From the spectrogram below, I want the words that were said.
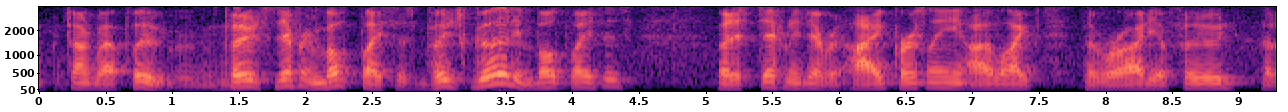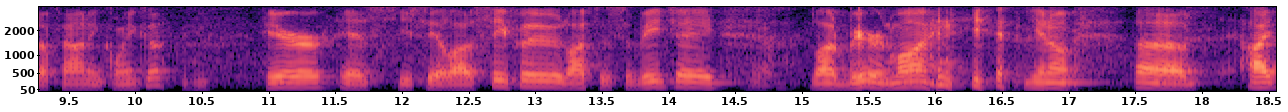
Mm-hmm. We're talking about food. Mm-hmm. Food's different in both places. Food's good in both places, but it's definitely different. I personally, I liked the variety of food that I found in Cuenca. Here is, you see a lot of seafood, lots of ceviche, Yeah. a lot of beer and wine. you know, uh, I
